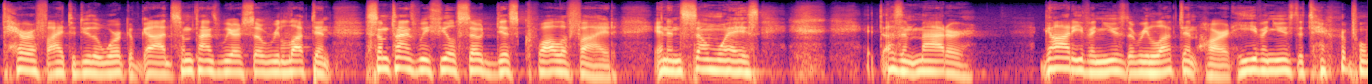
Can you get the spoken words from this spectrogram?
terrified to do the work of God. Sometimes we are so reluctant. Sometimes we feel so disqualified. And in some ways, it doesn't matter. God even used a reluctant heart, He even used a terrible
